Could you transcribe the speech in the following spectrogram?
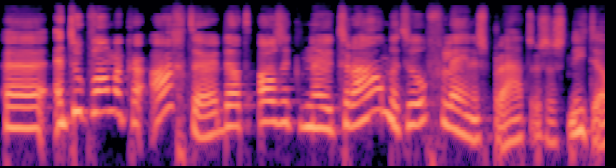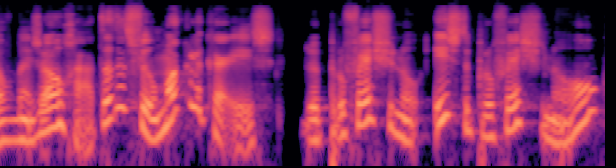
Uh, en toen kwam ik erachter dat als ik neutraal met hulpverleners praat, dus als het niet over mijn zoon gaat, dat het veel makkelijker is. De professional is de professional.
